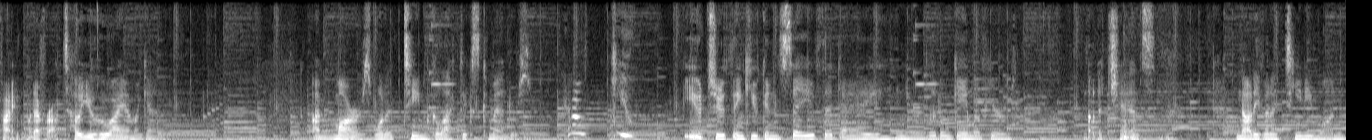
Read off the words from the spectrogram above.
Fine, whatever. I'll tell you who I am again. I'm Mars, one of Team Galactic's commanders. How cute! You two think you can save the day in your little game of heroes. Not a chance. Not even a teeny one.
